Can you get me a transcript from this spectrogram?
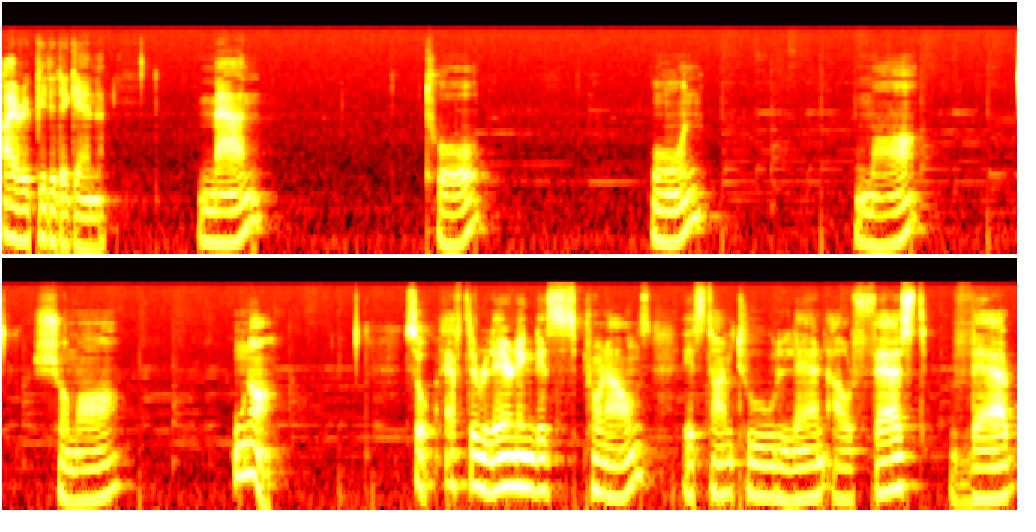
I repeat it again man to اون ما شما اونا so after learning these pronouns it's time to learn our first verb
